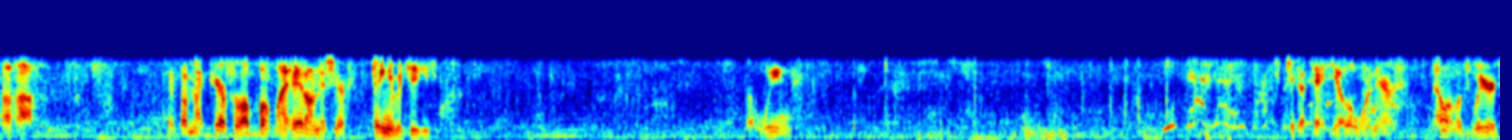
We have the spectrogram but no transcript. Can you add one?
Uh-huh. If I'm not careful, I'll bump my head on this here thingamajiggy. The wing. Check out that yellow one there. That one looks weird.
